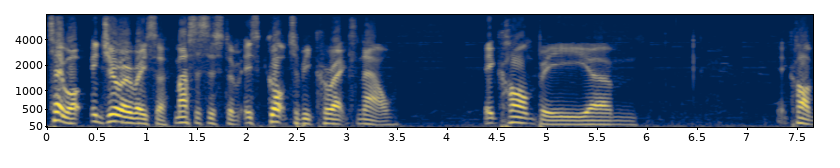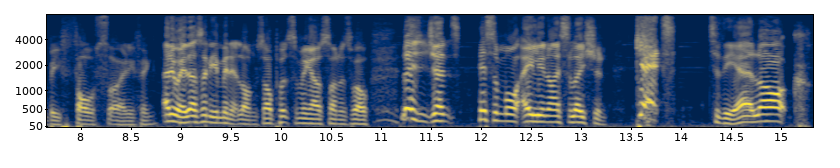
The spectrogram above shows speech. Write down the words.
tell you what, Enduro Racer Master System, it's got to be correct now. It can't be. Um, it can't be false or anything. Anyway, that's only a minute long, so I'll put something else on as well. Ladies and gents, here's some more Alien Isolation. Get to the airlock.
